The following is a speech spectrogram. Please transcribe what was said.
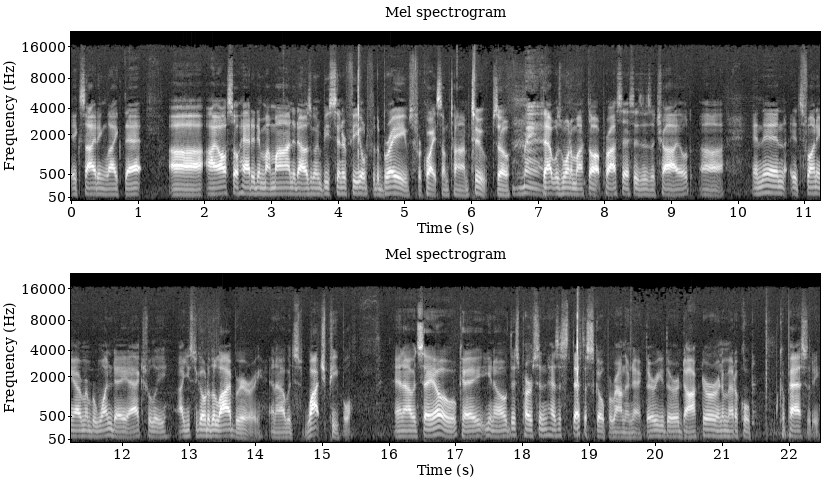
exciting like that. Uh, I also had it in my mind that I was going to be center field for the Braves for quite some time too. So Man. that was one of my thought processes as a child. Uh, and then it's funny. I remember one day actually, I used to go to the library and I would watch people, and I would say, "Oh, okay, you know, this person has a stethoscope around their neck. They're either a doctor or in a medical capacity.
